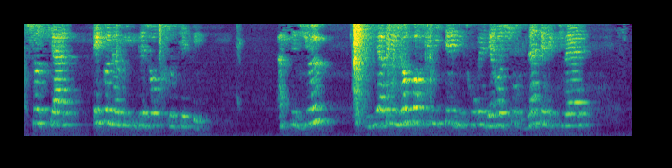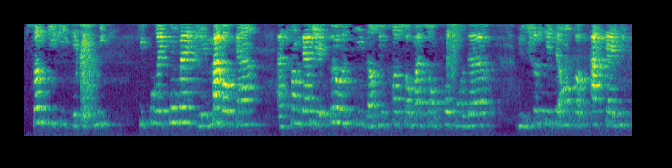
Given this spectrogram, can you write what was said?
sociales, économiques des autres sociétés. À ses yeux, il y avait une opportunité d'y trouver des ressources intellectuelles, scientifiques et techniques qui pourraient convaincre les Marocains à s'engager eux aussi dans une transformation en profondeur d'une société encore archaïque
